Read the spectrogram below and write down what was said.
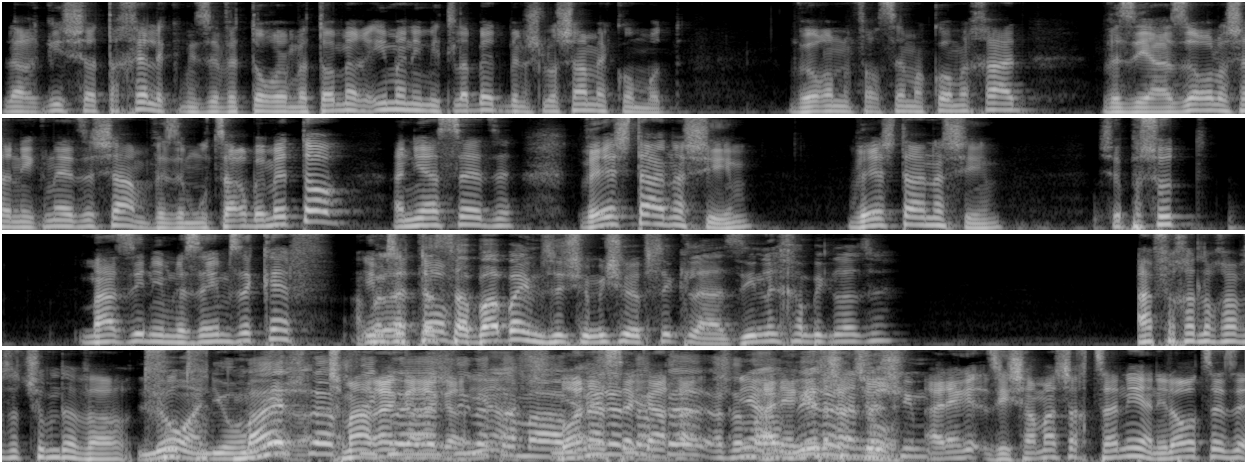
להרגיש שאתה חלק מזה ותורם, ואתה אומר, אם אני מתלבט בין שלושה מקומות, ואורן מפרסם מקום אחד, וזה יעזור לו שאני אקנה את זה שם, וזה מוצר באמת טוב, אני אעשה את זה. ויש את האנשים, ויש את האנשים, שפשוט מאזינים לזה אם זה כיף, אם אבל זה אתה טוב. סבבה עם זה שמישהו יפסיק להאזין לך בגלל זה? אף אחד לא חייב לעשות שום דבר. לא. אני אומר... מה יש להפסיק? רגע, אתה מעביר בוא את נעשה הפרק, אני אגיד לך אנשים- אגיד- זה יישמע שחצני, אני לא רוצה זה...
